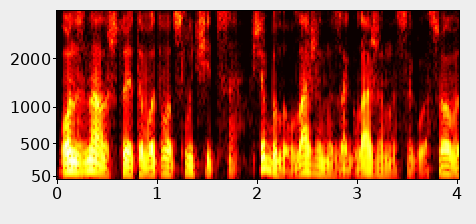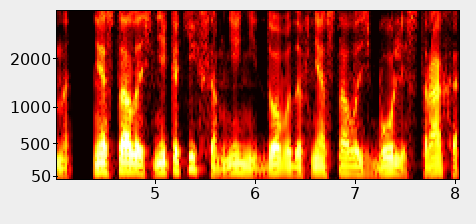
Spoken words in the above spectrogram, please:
Он знал, что это вот-вот случится. Все было улажено, заглажено, согласовано. Не осталось никаких сомнений, доводов, не осталось боли, страха.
